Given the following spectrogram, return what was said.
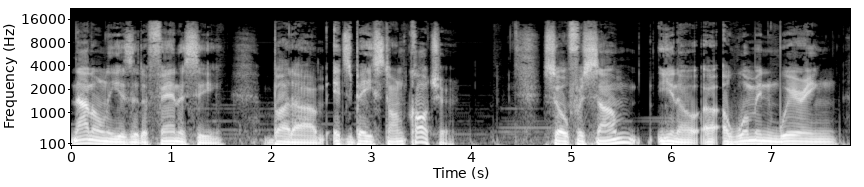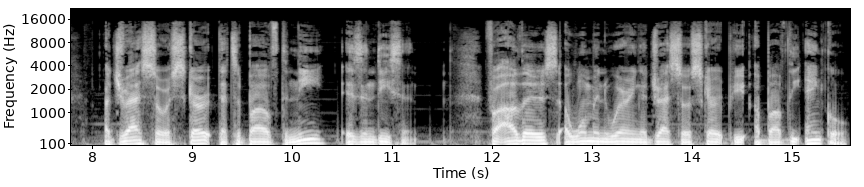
not only is it a fantasy, but, um, it's based on culture. So for some, you know, a, a woman wearing a dress or a skirt that's above the knee is indecent. For others, a woman wearing a dress or a skirt above the ankle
